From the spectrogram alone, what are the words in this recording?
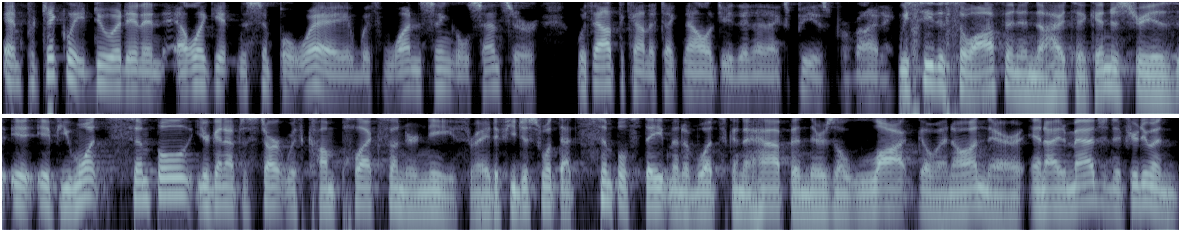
and particularly do it in an elegant and simple way with one single sensor without the kind of technology that NXP is providing. We see this so often in the high tech industry is if you want simple, you're going to have to start with complex underneath, right? If you just want that simple statement of what's going to happen, there's a lot going on there. And I imagine if you're doing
